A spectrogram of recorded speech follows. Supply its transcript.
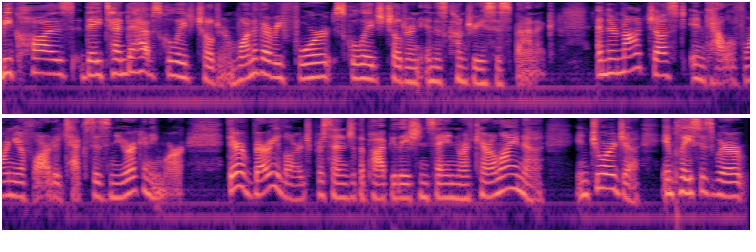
Because they tend to have school age children. One of every four school age children in this country is Hispanic. And they're not just in California, Florida, Texas, New York anymore. They're a very large percentage of the population, say in North Carolina, in Georgia, in places where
